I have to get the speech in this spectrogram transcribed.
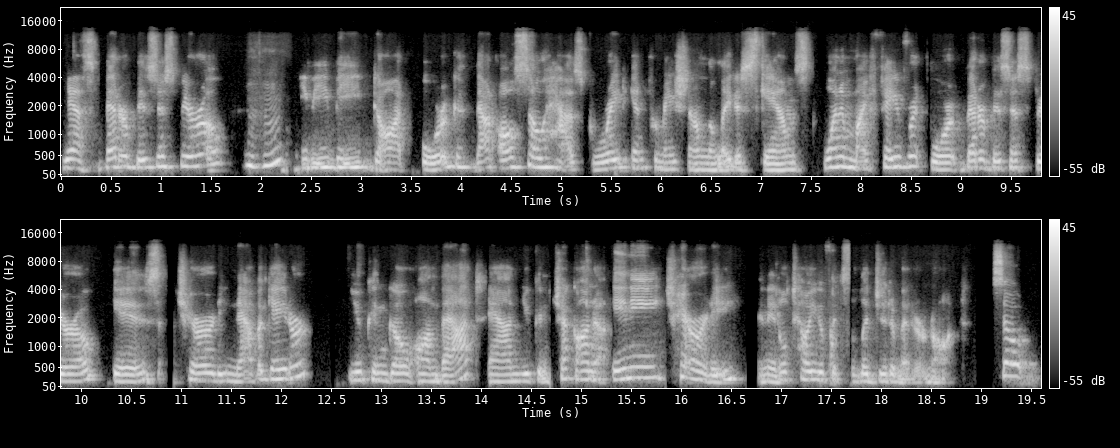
Yes, Better Business Bureau mm-hmm. bbb.org. That also has great information on the latest scams. One of my favorite for Better Business Bureau is Charity Navigator. You can go on that and you can check on any charity and it'll tell you if it's legitimate or not. So,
